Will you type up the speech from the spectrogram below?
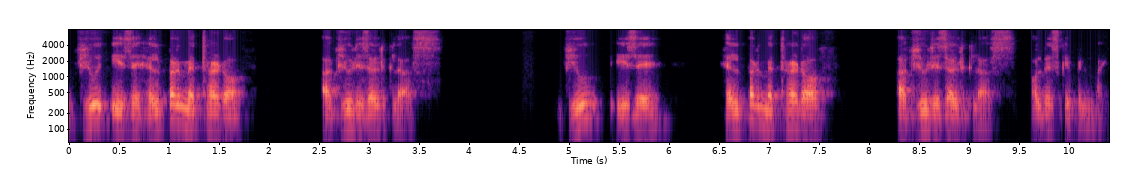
view is a helper method of a view result class. View is a helper method of a view result class. Always keep in mind.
